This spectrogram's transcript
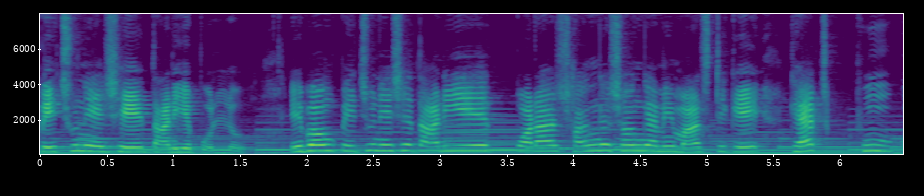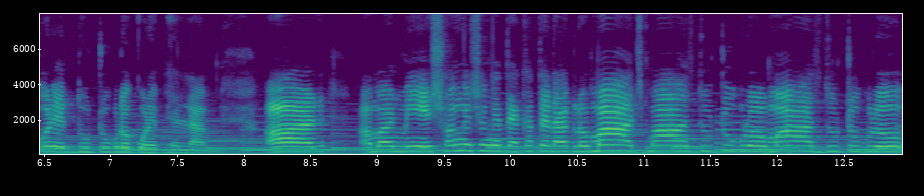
পেছনে এসে দাঁড়িয়ে পড়ল এবং পেছনে এসে দাঁড়িয়ে পড়ার সঙ্গে সঙ্গে আমি মাছটিকে ঘ্যাট ফু করে দু টুকরো করে ফেললাম। আর আমার মেয়ে সঙ্গে সঙ্গে দেখাতে লাগল, মাছ মাছ, দু টুকরো, মাছ, দু টুকরো।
